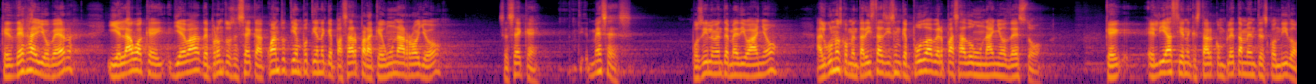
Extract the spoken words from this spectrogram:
que deja de llover y el agua que lleva de pronto se seca. ¿Cuánto tiempo tiene que pasar para que un arroyo se seque? Meses, posiblemente medio año. Algunos comentaristas dicen que pudo haber pasado un año de esto, que Elías tiene que estar completamente escondido.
